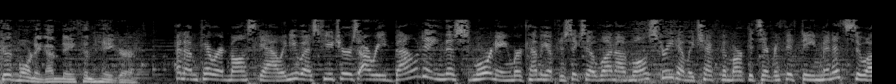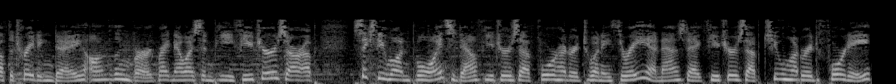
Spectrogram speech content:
Good morning. I'm Nathan Hager. And I'm Karen Moskow. And U.S. futures are rebounding this morning. We're coming up to 601 on Wall Street, and we check the markets every 15 minutes throughout the trading day on Bloomberg. Right now, S&P futures are up 61 points. Dow futures up 423, and Nasdaq futures up 240.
